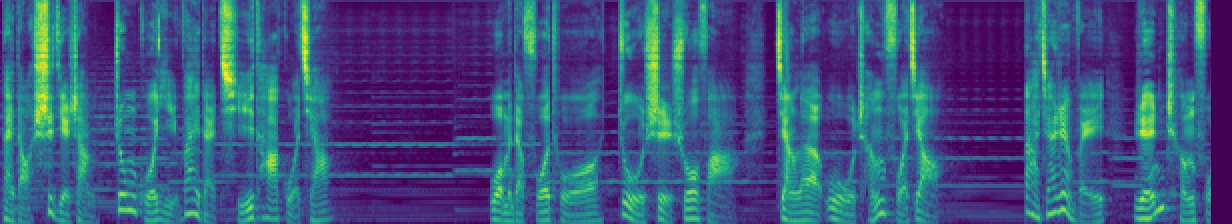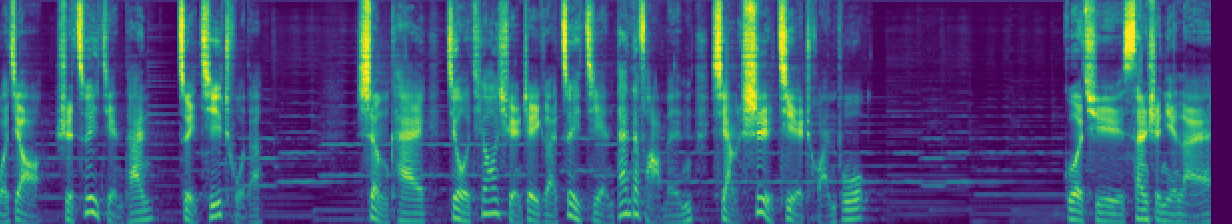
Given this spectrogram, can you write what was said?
带到世界上中国以外的其他国家。我们的佛陀注释说法讲了五成佛教，大家认为人成佛教是最简单、最基础的。盛开就挑选这个最简单的法门向世界传播。过去三十年来，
